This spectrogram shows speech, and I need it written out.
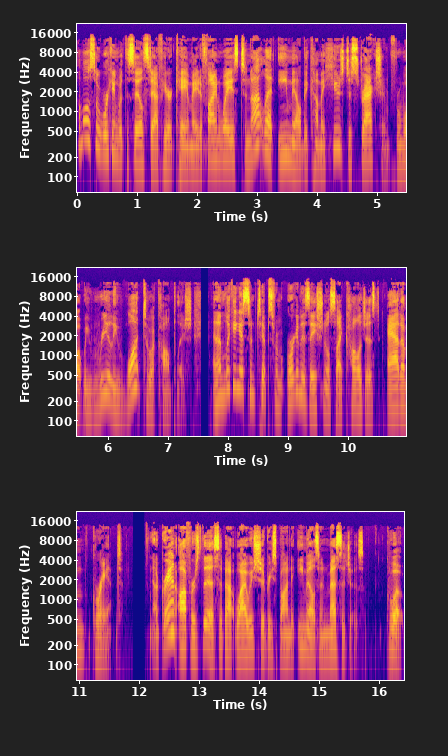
I'm also working with the sales staff here at KMA to find ways to not let email become a huge distraction from what we really want to accomplish. And I'm looking at some tips from organizational psychologist Adam Grant. Now, Grant offers this about why we should respond to emails and messages. Quote,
